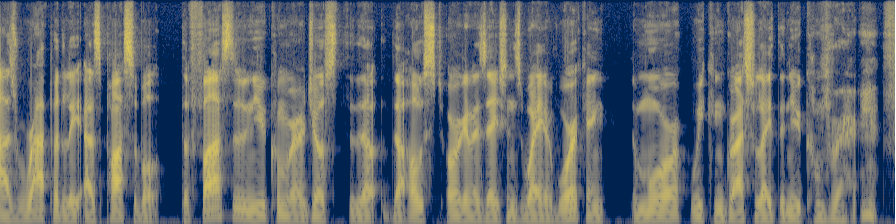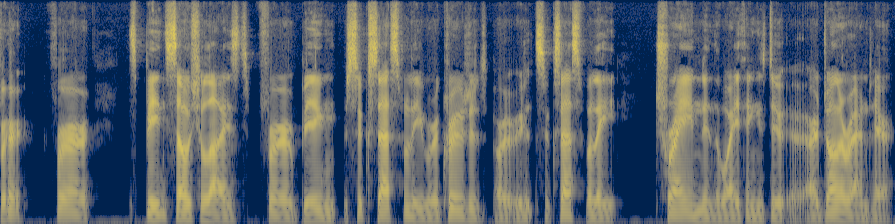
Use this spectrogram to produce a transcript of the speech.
as rapidly as possible the faster the newcomer adjusts to the, the host organization's way of working, the more we congratulate the newcomer for for being socialized, for being successfully recruited or successfully trained in the way things do are done around here.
